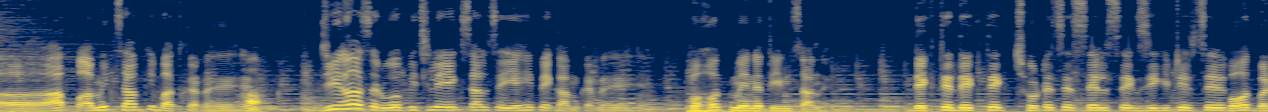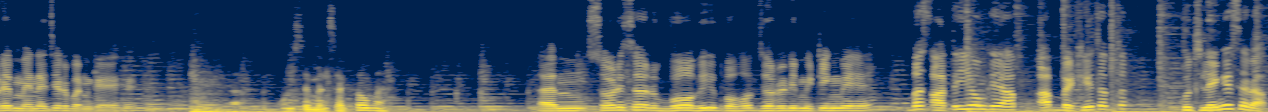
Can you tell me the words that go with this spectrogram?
आप अमित साहब की बात कर रहे हैं। जी हाँ सर वो पिछले एक साल से यहीं पे काम कर रहे हैं। बहुत मेहनती इंसान है। देखते देखते एक छोटे से सेल्स एग्जीक्यूटिव से बहुत बड़े मैनेजर बन गए हैं। उनसे मिल सकता हूँ मैं? आई एम सॉरी सर वो अभी बहुत ज़रूरी मीटिंग में है। बस आते ही होंगे आप आप बैठिए तब तक। कुछ लेंगे सर आप?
